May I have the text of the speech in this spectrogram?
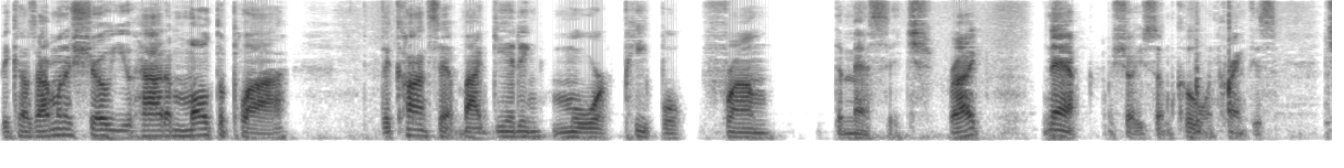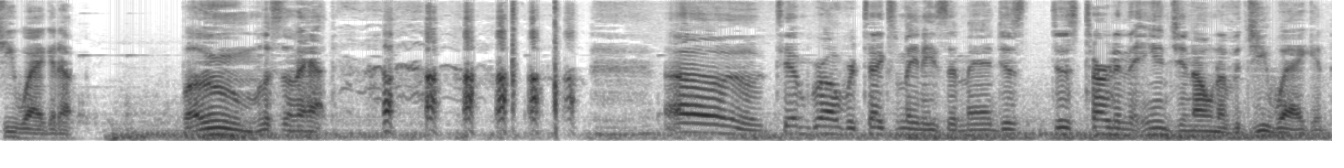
because I'm going to show you how to multiply the concept by getting more people from the message, right? Now, I'll show you something cool and crank this G-Wagon up. Boom. Listen to that. oh, Tim Grover texted me and he said, man, just, just turning the engine on of a G-Wagon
